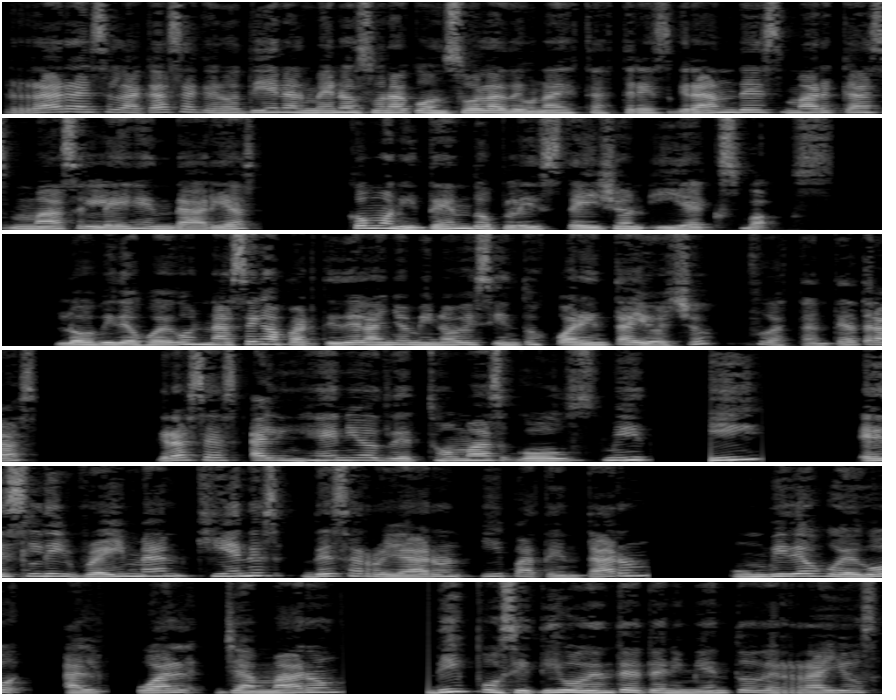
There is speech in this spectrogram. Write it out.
rara es la casa que no tiene al menos una consola de una de estas tres grandes marcas más legendarias como Nintendo, PlayStation y Xbox. Los videojuegos nacen a partir del año 1948, bastante atrás, gracias al ingenio de Thomas Goldsmith y Esli Rayman, quienes desarrollaron y patentaron un videojuego al cual llamaron dispositivo de entretenimiento de rayos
